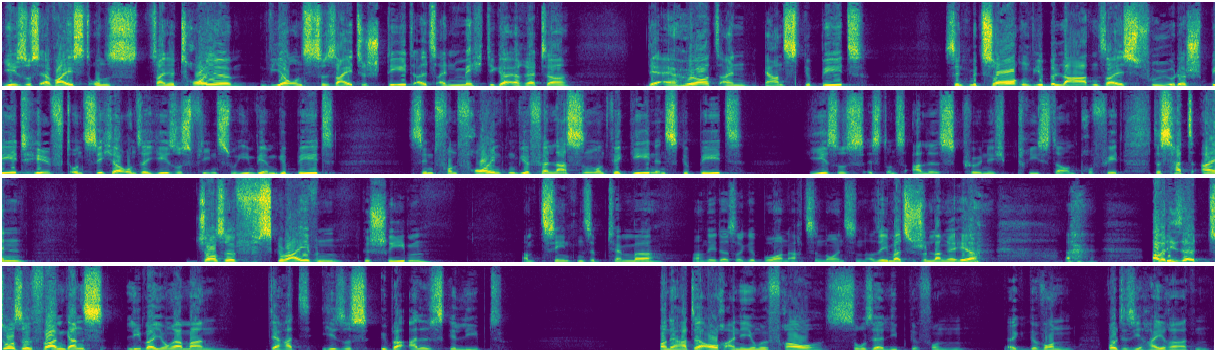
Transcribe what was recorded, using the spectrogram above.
Jesus erweist uns seine Treue, wie er uns zur Seite steht, als ein mächtiger Erretter, der erhört ein ernst Gebet sind mit Sorgen wir beladen, sei es früh oder spät, hilft uns sicher, unser Jesus fliehen zu ihm wir im Gebet, sind von Freunden wir verlassen und wir gehen ins Gebet. Jesus ist uns alles, König, Priester und Prophet. Das hat ein Joseph Scriven geschrieben am 10. September, ach nee, da ist er geboren, 1819, also jemals schon lange her. Aber dieser Joseph war ein ganz lieber junger Mann, der hat Jesus über alles geliebt. Und er hatte auch eine junge Frau so sehr lieb gefunden, äh, gewonnen, wollte sie heiraten,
